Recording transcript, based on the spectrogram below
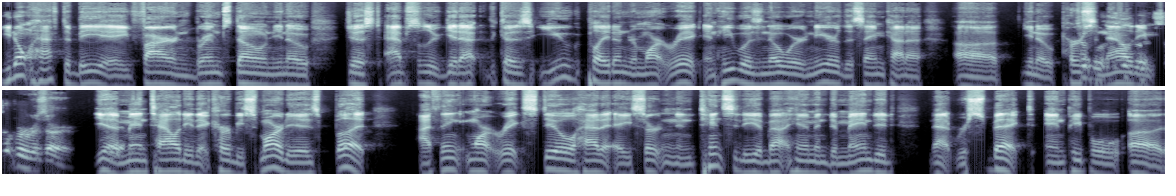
you don't have to be a fire and brimstone, you know, just absolute get out because you played under Mark Richt and he was nowhere near the same kind of uh, you know, personality, super, super, super reserve. Yeah, yeah, mentality that Kirby Smart is, but I think Mark Richt still had a, a certain intensity about him and demanded that respect and people uh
